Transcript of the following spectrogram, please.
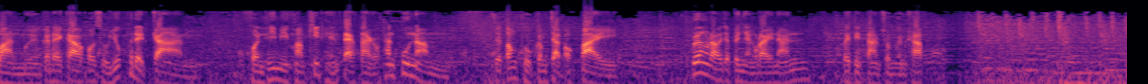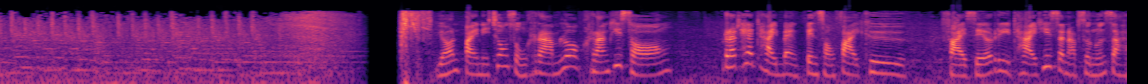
บ้านเมืองก็ได้ก้าวเข้าสู่ยุคเผด็จการ คนที่มีความคิดเห็นแตกต่างกับท่านผู้นำจะต้องถูกกำจัดออกไป เรื่องเราจะเป็นอย่างไรนั้นไปติดตามชมกันครับย้อนไปในช่วงสงครามโลกครั้งที่สอง ประเทศไทยแบ่งเป็นสองฝ่ายคือ ฝ่ายเสรีไทยที่สนับสนุนสห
